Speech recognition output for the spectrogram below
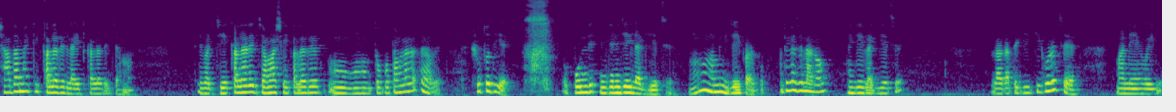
সাদা নাকি কালারের লাইট কালারের জামা? এবার যে কালারের জামা, সেই কালারের তো বোতাম লাগাতে হবে? সুতো দিয়ে। ও পণ্ডিত নিজে নিজেই লাগিয়েছে। হুম, আমি নিজেই পারব। ঠিক আছে, লাগাও। নিজেই লাগিয়েছে। লাগাতে গিয়ে কী করেছে? মানে ওই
